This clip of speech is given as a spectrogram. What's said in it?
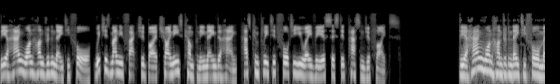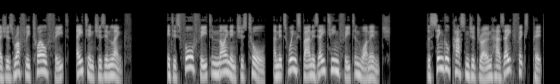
the EHang 184, which is manufactured by a Chinese company named EHang, has completed 40 UAV-assisted passenger flights. The EHang 184 measures roughly 12 feet, 8 inches in length. It is 4 feet and 9 inches tall, and its wingspan is 18 feet and 1 inch. The single-passenger drone has 8 fixed-pitch,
